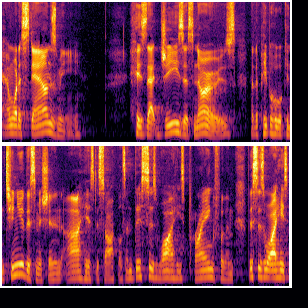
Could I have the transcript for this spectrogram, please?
And what astounds me is that Jesus knows that the people who will continue this mission are his disciples. And this is why he's praying for them, this is why he's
